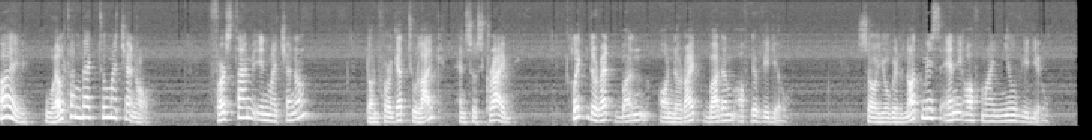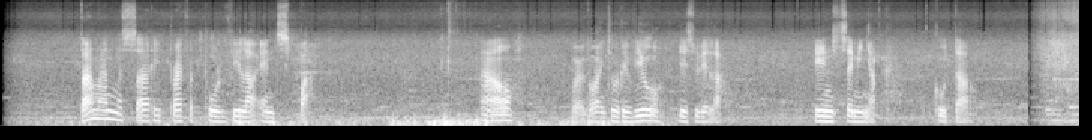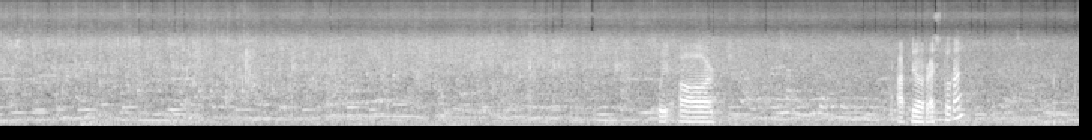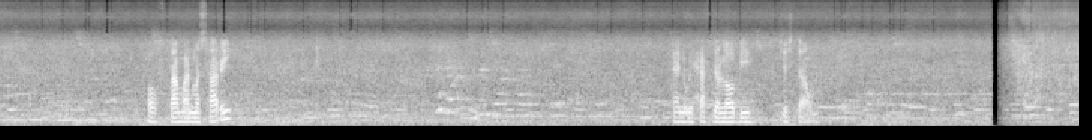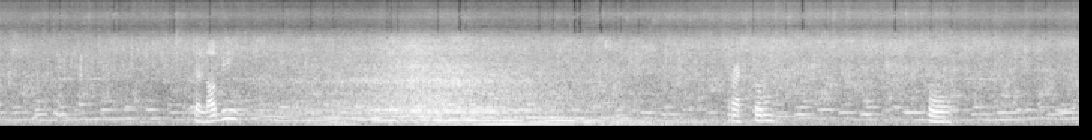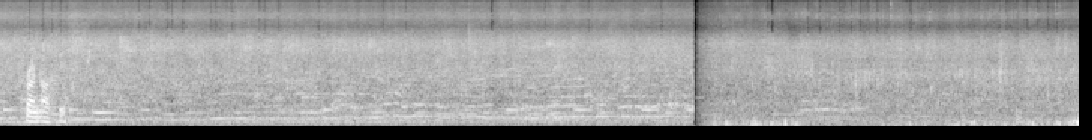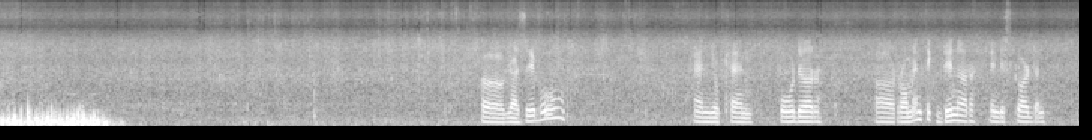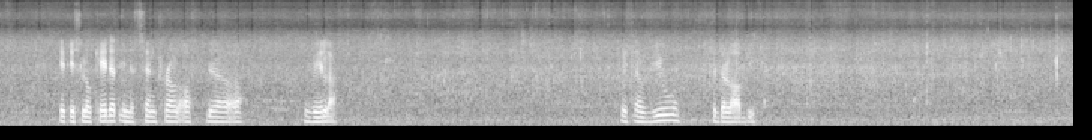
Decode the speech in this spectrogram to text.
Hi, welcome back to my channel. First time in my channel? Don't forget to like and subscribe. Click the red button on the right bottom of the video so you will not miss any of my new video. Taman Masari Private Pool Villa and Spa. Now we're going to review this villa in Seminyak, Kuta. We are at the restaurant of Taman Masari and we have the lobby just down. The lobby restroom for front office. A gazebo. And you can order a romantic dinner in this garden. It is located in the central of the villa. With a view to the lobby.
